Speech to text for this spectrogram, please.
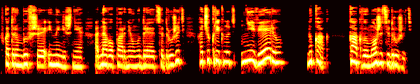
в котором бывшая и нынешняя одного парня умудряются дружить, хочу крикнуть «Не верю!» Ну как? Как вы можете дружить?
